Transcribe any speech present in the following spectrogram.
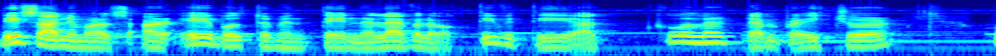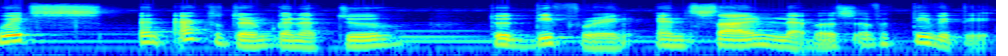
These animals are able to maintain a level of activity at cooler temperature which an ectotherm cannot do to differing enzyme levels of activity.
